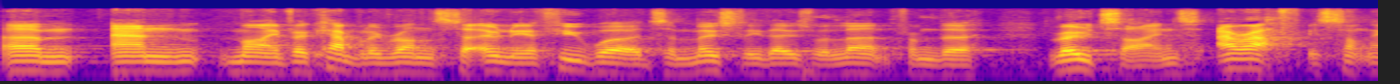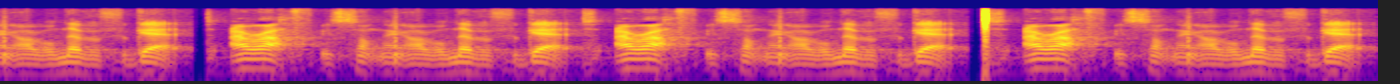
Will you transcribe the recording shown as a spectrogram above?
um, and my vocabulary runs to only a few words, and mostly those were learnt from the road signs, Araf is something I will never forget. Araf is something I will never forget. Araf is something I will never forget. Araf is something I will never forget.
